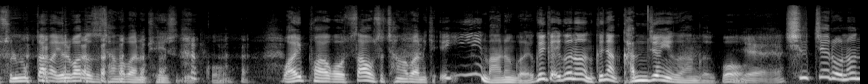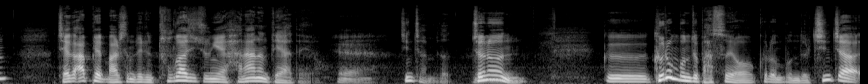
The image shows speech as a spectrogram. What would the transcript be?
술 먹다가 열 받아서 창업하는 케이스도 있고 와이프하고 싸워서 창업하는 케이스 이 많은 거예요. 그러니까 이거는 그냥 감정에 의한 거고 예. 실제로는 제가 앞에 말씀드린 두 가지 중에 하나는 돼야 돼요. 예. 진짜입니다. 저는 그 그런 분들 봤어요. 그런 분들 진짜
